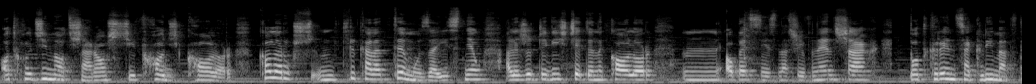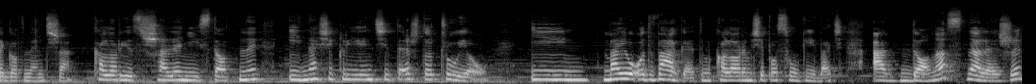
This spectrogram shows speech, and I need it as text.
Odchodzimy od szarości, wchodzi kolor. Kolor już mm, kilka lat temu zaistniał, ale rzeczywiście ten kolor mm, obecnie jest w naszych wnętrzach, podkręca klimat tego wnętrza. Kolor jest szalenie istotny i nasi klienci też to czują i mają odwagę tym kolorem się posługiwać, a do nas należy,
